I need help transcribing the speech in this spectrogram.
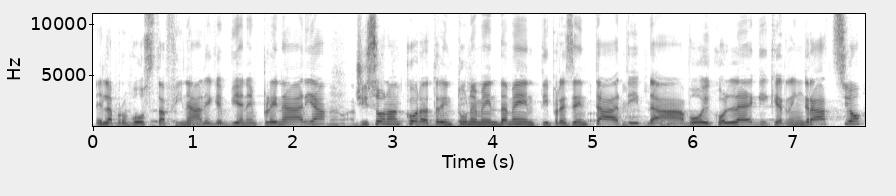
nella proposta finale che viene in plenaria. Ci sono ancora 31 emendamenti presentati da voi colleghi che ringrazio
